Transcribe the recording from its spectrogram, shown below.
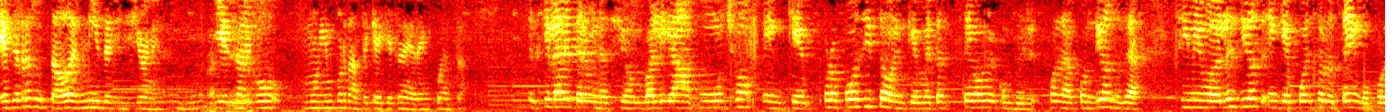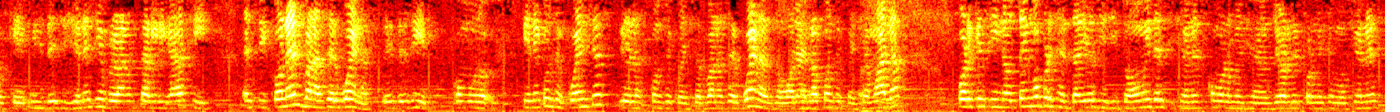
es el resultado de mis decisiones y es, es. algo muy importante que hay que tener en cuenta. Es que la determinación valía mucho en qué propósito, en qué metas tengo que cumplir con, la, con Dios. O sea, si mi modelo es Dios, ¿en qué puesto lo tengo? Porque mis decisiones siempre van a estar ligadas y estoy con Él, van a ser buenas. Es decir, como tiene consecuencias, y las consecuencias van a ser buenas, no va a ser una consecuencia Así mala. es. Porque si no tengo presente a Dios y si tomo mis decisiones, como lo mencionó Jordi, por mis emociones,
